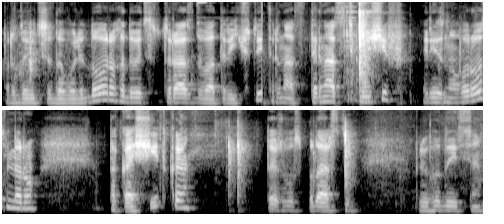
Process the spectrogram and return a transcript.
продаються доволі дорого. Дивіться, тут раз, два, три, чотири, 13. 13 ключів різного розміру. Така щітка. теж в господарстві пригодиться.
